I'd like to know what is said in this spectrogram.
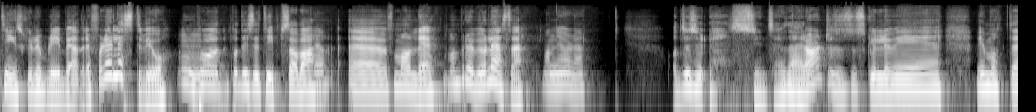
ting skulle bli bedre. For det leste vi jo på, på disse tipsa, da. Ja. Eh, for man, man prøver jo å lese. Man gjør det. Og det syns jeg jo det er rart. Og så skulle vi Vi måtte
